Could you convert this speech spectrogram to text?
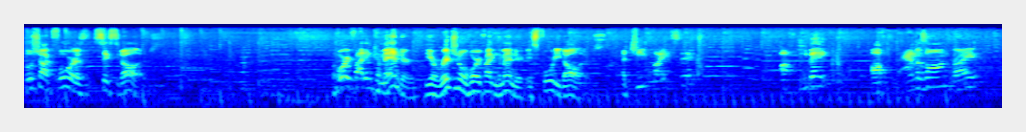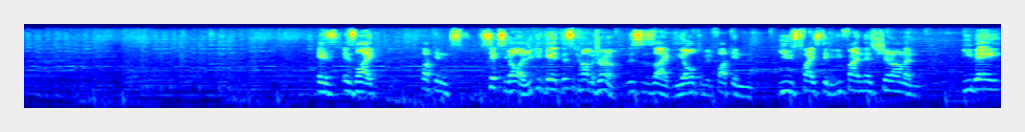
DualShock 4 is $60. The Hori Fighting Commander, the original Hori Fighting Commander, is $40. A cheap fight stick off eBay, off Amazon, right? Is is like fucking sixty dollars. You could get this is a Qanba Drone. This is like the ultimate fucking used fight stick. If you find this shit on an eBay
